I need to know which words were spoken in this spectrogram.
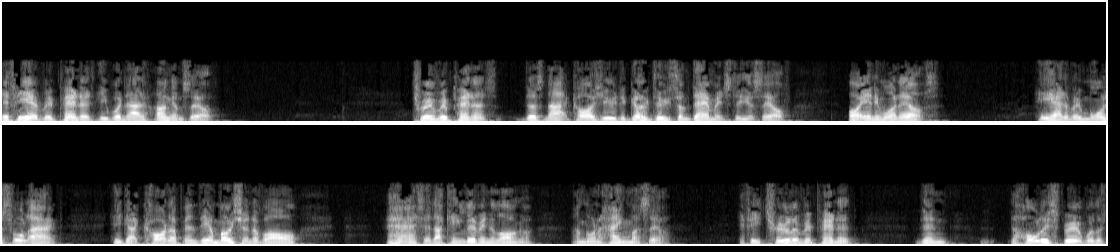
If he had repented, he would not have hung himself. True repentance does not cause you to go do some damage to yourself or anyone else. He had a remorseful act. He got caught up in the emotion of all and said, I can't live any longer. I'm going to hang myself. If he truly repented, then the Holy Spirit would have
